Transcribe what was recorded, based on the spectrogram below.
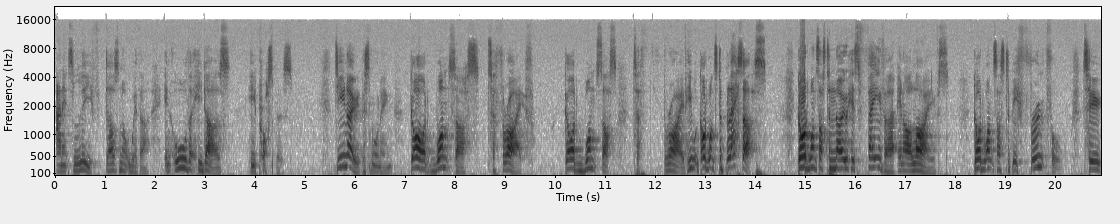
and its leaf does not wither. In all that he does, he prospers. Do you know this morning, God wants us to thrive? God wants us to thrive. He, God wants to bless us. God wants us to know His favor in our lives. God wants us to be fruitful, to,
